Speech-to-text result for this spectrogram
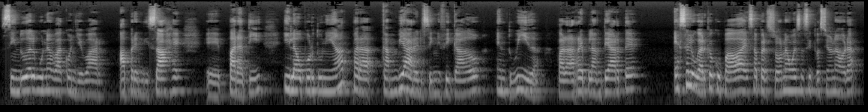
sin duda alguna va a conllevar aprendizaje eh, para ti y la oportunidad para cambiar el significado en tu vida, para replantearte ese lugar que ocupaba esa persona o esa situación ahora,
